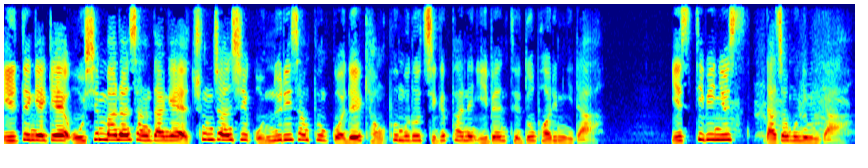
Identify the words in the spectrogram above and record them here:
1등에게 50만 원 상당의 충전식 온누리 상품권을 경품으로 지급하는 이벤트도 벌입니다. 예스티비 뉴스 나정훈입니다.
